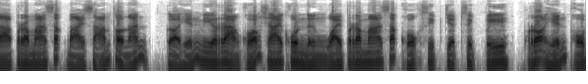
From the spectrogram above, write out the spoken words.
ลาประมาณสักบ่ายสามเท่านั้น ก็เห็นมีร่างของชายคนหนึ่งวัยประมาณสักหกสิบเจ็ดสิบปี เพราะเห็นผม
